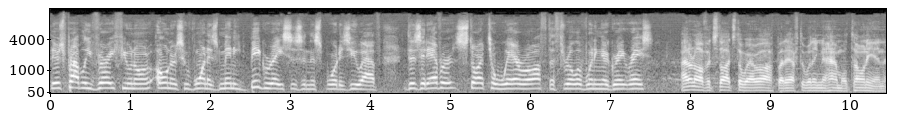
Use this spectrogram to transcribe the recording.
There's probably very few owners who've won as many big races in the sport as you have. Does it ever start to wear off the thrill of winning a great race? I don't know if it starts to wear off, but after winning the Hambletonian,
